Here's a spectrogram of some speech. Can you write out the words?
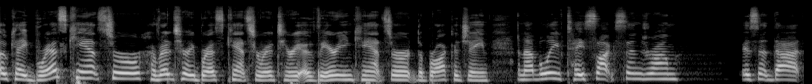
Okay, breast cancer, hereditary breast cancer, hereditary ovarian cancer, the BRCA gene, and I believe Tay-Sachs syndrome. Isn't that?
